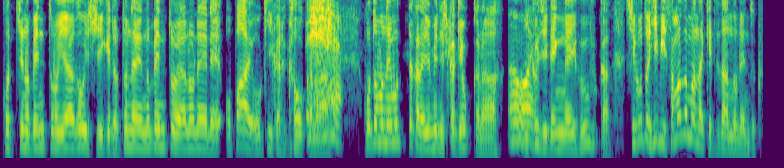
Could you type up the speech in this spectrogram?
こっちの弁当屋が美味しいけど、隣の弁当屋のねえねえ、おパーイ大きいから買おうかな。え え子供眠ったから嫁に仕掛けようかおない育児、恋愛、夫婦間、仕事、日々、様々な決断の連続。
